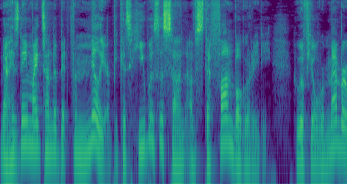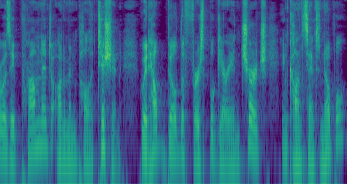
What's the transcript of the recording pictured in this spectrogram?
Now, his name might sound a bit familiar because he was the son of Stefan Bogoridi, who, if you'll remember, was a prominent Ottoman politician who had helped build the first Bulgarian church in Constantinople,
